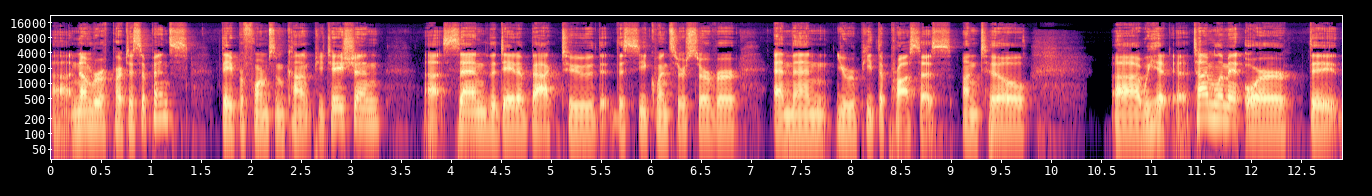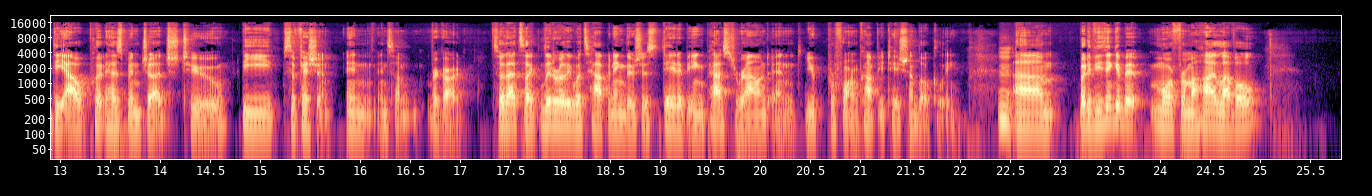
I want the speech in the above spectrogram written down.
uh, a number of participants. They perform some computation, uh, send the data back to the, the sequencer server, and then you repeat the process until uh, we hit a time limit or the the output has been judged to be sufficient in in some regard. So that's like literally what's happening. There's just data being passed around, and you perform computation locally. Um, but if you think a bit more from a high level,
